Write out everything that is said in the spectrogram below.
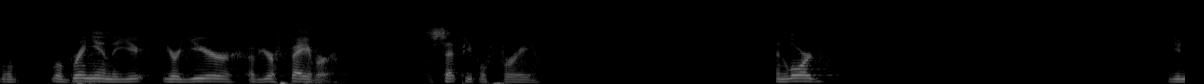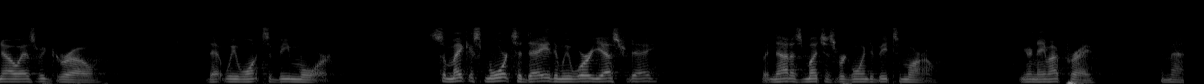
will, will bring in the year, your year of your favor to set people free. And Lord, you know as we grow that we want to be more. So make us more today than we were yesterday but not as much as we're going to be tomorrow. In your name I pray. Amen.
